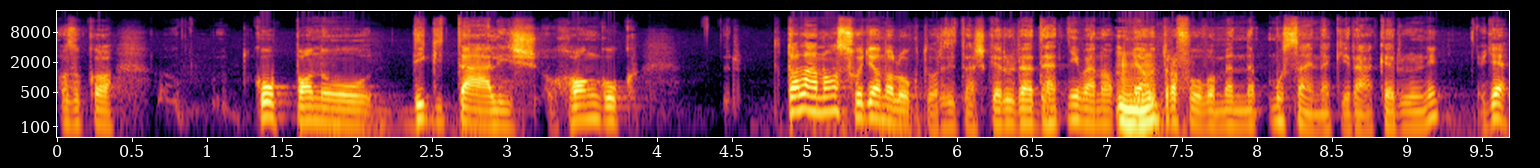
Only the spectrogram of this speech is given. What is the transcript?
Azok a koppanó, digitális hangok, talán az, hogy analóg torzítás kerül rá, de hát nyilván a uh-huh. neutrafó van benne, muszáj neki rákerülni, ugye?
